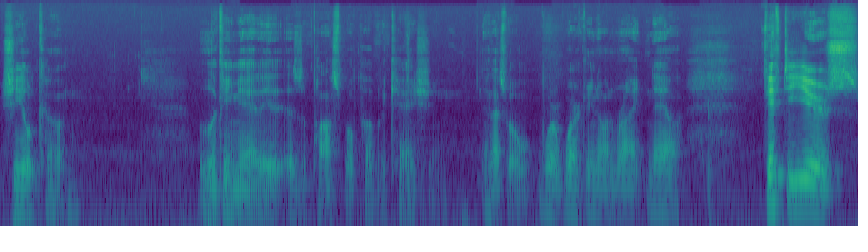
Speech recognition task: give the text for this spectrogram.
shield cone, looking at it as a possible publication. And that's what we're working on right now. 50 years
